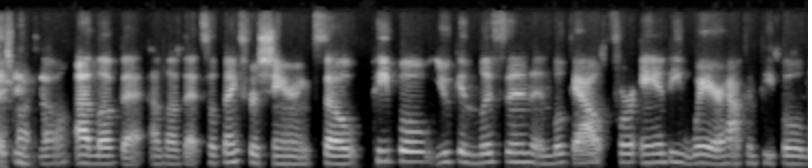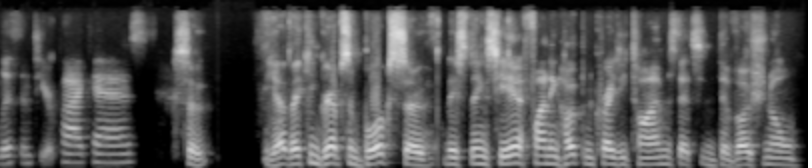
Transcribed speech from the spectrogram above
That's right. So I love that. I love that. So thanks for sharing. So people, you can listen and look out for Andy. Where? How can people listen to your podcast? So yeah, they can grab some books. So there's things here, Finding Hope in Crazy Times. That's devotional.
